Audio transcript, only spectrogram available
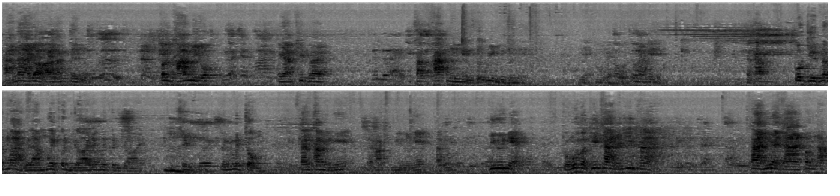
ขาหน้าย่อหลังตึงต้นเท้าไม่ยกพยายามคิดว่าสักพักหนึ่งถึงวิ่งไปนี่เนี่ยมันเป็นตัวนี้นะครับ พวกยืนมากๆ เวลาเมื่อยก้นย้อยเนี่ยเมื่อยก้นย้อยอืมซึ่งซึ่งมันจม การทำอย่างนี้นะครับยืนอย่างนี้ทำอย่างนี้ยืนเนี่ยสมมติเมื่อกี้ท่านั้นยี่ห้า ท่านี้อาจารย์ต้องนับ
